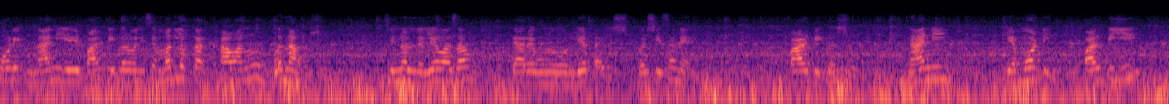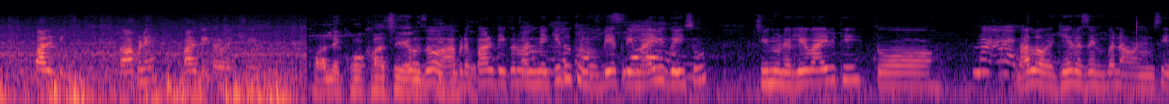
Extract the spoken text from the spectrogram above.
થોડીક નાની એવી પાર્ટી કરવાની છે મતલબ કાંક ખાવાનું બનાવશું. જીનલને લેવા જાઉં ત્યારે હું લેતા આવીશ. પછી છે ને પાર્ટી કરશું. નાની કે મોટી પાર્ટી ઈ પાર્ટી. તો આપણે પાર્ટી કરવાની છે. ખાલી ખોખા છે તો જો આપણે પાર્ટી કરવાનું મેં કીધું હતું ને બેકરીમાં આવી ગઈ છું. જીનુને લેવા આવી હતી તો હાલો ઘેર જઈને બનાવવાનું છે.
